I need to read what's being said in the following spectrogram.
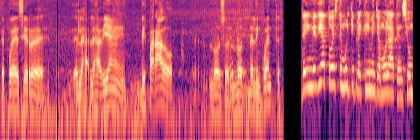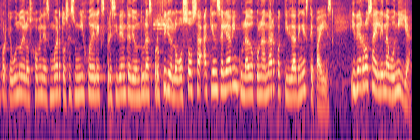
se puede decir, eh, les, habían disparado los, delincuentes. De inmediato, este múltiple crimen llamó la atención porque uno de los jóvenes muertos es un hijo del expresidente de Honduras, Porfirio Lobo Sosa, a quien se le ha vinculado con la narcoactividad en este país, y de Rosa Elena Bonilla,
